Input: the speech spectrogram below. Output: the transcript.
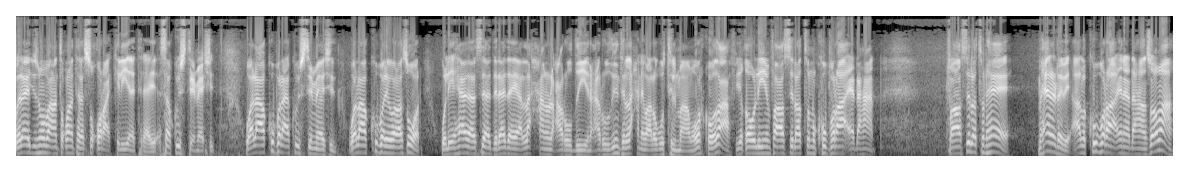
walaa yajuus ma banaan toqon tala suqraa keliya inaad tiraahda saa ku isticmaashid walaa kubraa ku isticmaashid walaa kubari walaa suqor walihaadaa sidaa daraadda ayaa laxanu lcaruudiyiin caruudiyiinta laxni baa lagu tilmaama warkooda ah fii qowlihim faasilatun kubraa ee dhahaan faasilatun hee maxaa la rabay alkubraa inay dhahaan soo maa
